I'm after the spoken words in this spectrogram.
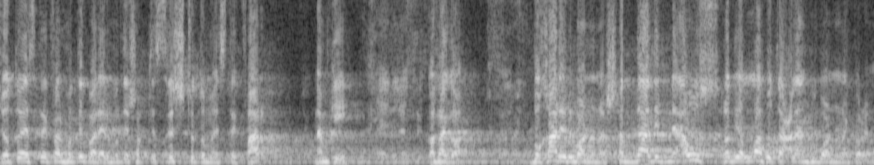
যত ইস্তেগফার হতে পারে এর মধ্যে সবচেয়ে শ্রেষ্ঠতম ইস্তেগফার নাম কি? কথা কন। বুখারীর বর্ণনা শাদ্দাদ ইবনে আউস রাদিয়াল্লাহু তাআলা আনহু বর্ণনা করেন।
